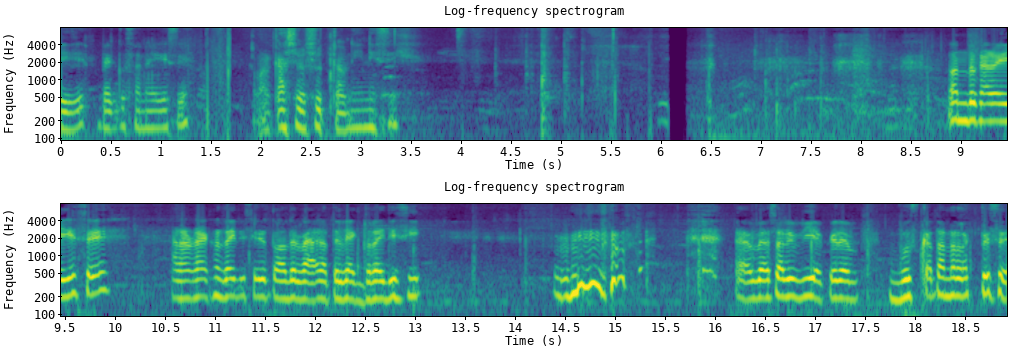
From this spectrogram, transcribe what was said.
এই যে ব্যাগ গোছানো হয়ে গেছে। আমার কাশের ওষুধটাও নিয়ে নিছি। অন্ধকার হয়ে গেছে। আর আমরা এখন যাইতেছি, তোমাদের বেড়াতে ব্যাগ ধরাই দিছি। বেচারি বিয়ে করে বুঝ কাটানো লাগতেছে।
